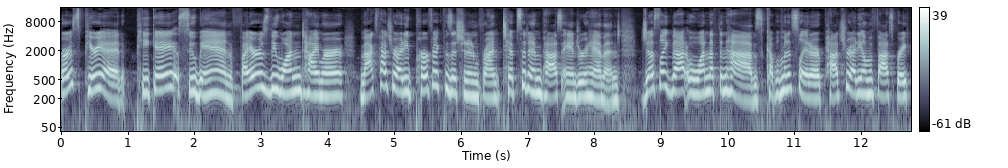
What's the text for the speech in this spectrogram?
First period, PK Subban fires the one timer. Max Pacioretty, perfect position in front, tips it in past Andrew Hammond. Just like that, 1 0 Habs. Couple minutes later, Pacioretty on the fast break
